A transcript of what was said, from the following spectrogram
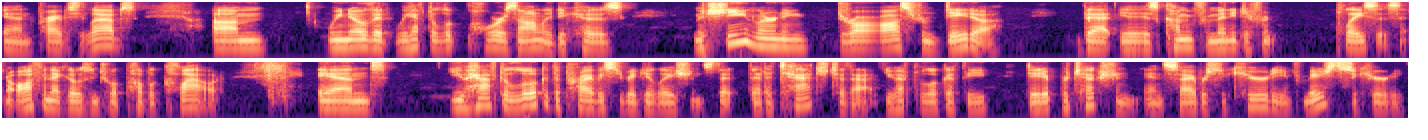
and Privacy Labs, um, we know that we have to look horizontally because machine learning draws from data that is coming from many different places, and often that goes into a public cloud. And you have to look at the privacy regulations that, that attach to that. You have to look at the data protection and cybersecurity, information security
